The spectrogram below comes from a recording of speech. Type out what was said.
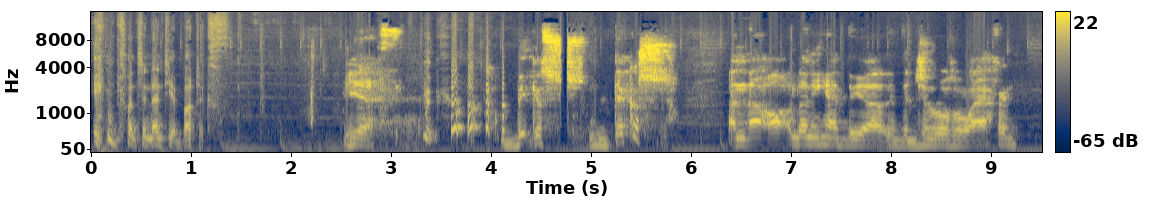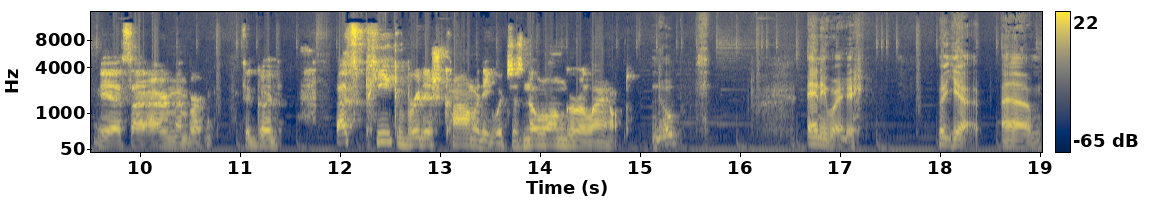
Incontinentia Buttocks. Yes. Biggest, dickus. And uh, then he had the uh, the generals were laughing. Yes, I, I remember. It's a good. That's peak British comedy, which is no longer allowed. Nope. Anyway, but yeah, um,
